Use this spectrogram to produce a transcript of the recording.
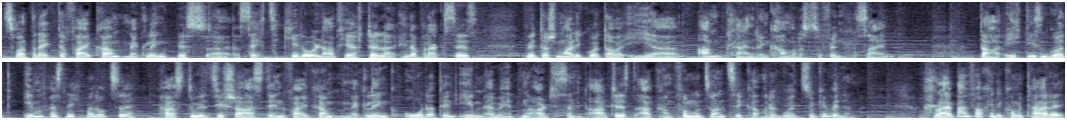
Zwar trägt der Falcam MacLink bis äh, 60 Kilo laut Hersteller, in der Praxis wird der schmale Gurt aber eher an kleineren Kameras zu finden sein. Da ich diesen Gurt ebenfalls nicht mehr nutze, hast du jetzt die Chance, den Falcam MacLink oder den eben erwähnten Artisan Artist AKM25 Kameragurt zu gewinnen. Schreib einfach in die Kommentare,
